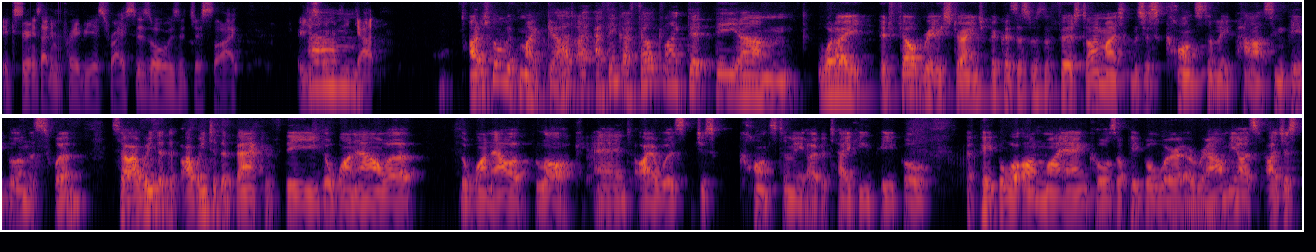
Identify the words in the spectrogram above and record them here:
experienced that in previous races, or was it just like you just went with Um, your gut? I just went with my gut. I, I think I felt like that the um what I it felt really strange because this was the first time I was just constantly passing people in the swim. So I went at the I went to the back of the the one hour the one hour block and I was just constantly overtaking people. If people were on my ankles or people were around me, I was I just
